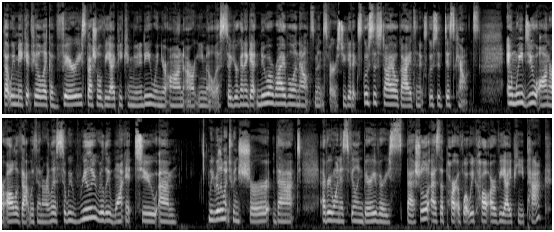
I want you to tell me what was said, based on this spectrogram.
that we make it feel like a very special VIP community when you're on our email list. So you're going to get new arrival announcements first. You get exclusive style guides and exclusive discounts. And we do honor all of that within our list. So we really, really want it to. Um, we really want to ensure that everyone is feeling very, very special as a part of what we call our VIP pack.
